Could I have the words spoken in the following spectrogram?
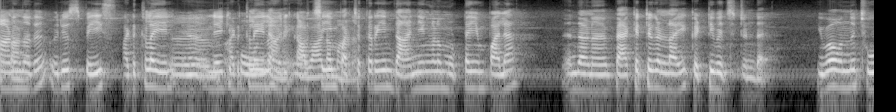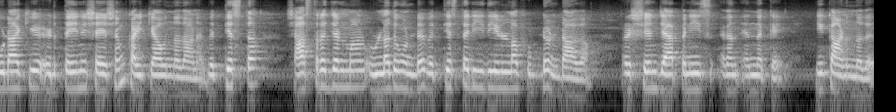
കാണുന്നത് ഒരു സ്പേസ് അടുക്കളയിൽ അടുക്കളയിലാണ്. കവാടയും പച്ചക്കറിയും ധാന്യങ്ങളും മുട്ടയും പല എന്താണ് പാക്കറ്റുകളിലായി കെട്ടിവെച്ചിട്ടുണ്ട്. ഇവ ഒന്ന് ചൂടാക്കി എടുത്തതിന് ശേഷം കഴിക്കാവുന്നതാണ്. വ്യത്യസ്ത ശാസ്ത്രജ്ഞന്മാർ ഉള്ളതുകൊണ്ട് വ്യത്യസ്ത രീതിയിലുള്ള ഫുഡ് ഉണ്ടാകാം. റഷ്യൻ ജാപ്പനീസ് എന്നൊക്കെ ഈ കാണുന്നത്.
